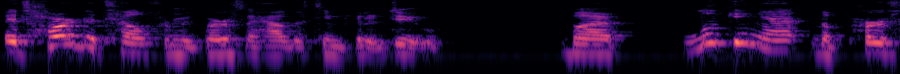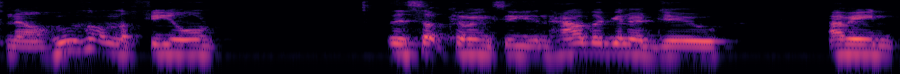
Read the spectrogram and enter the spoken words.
it's hard to tell for me personally how this team's going to do, but looking at the personnel, who's on the field this upcoming season, how they're going to do. I mean,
